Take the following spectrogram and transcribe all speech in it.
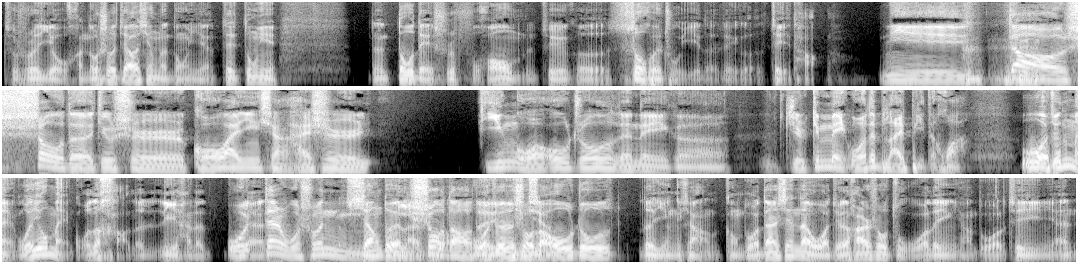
就是说有很多社交性的东西，这东西，都得是符合我们这个社会主义的这个这一套。你到受的就是国外影响，还是英国、欧洲的那个，就是跟美国的来比的话，我觉得美国有美国的好的厉害的，我但是我说你你相对来说受到的，我觉得受到，欧洲的影响更多，但是现在我觉得还是受祖国的影响多了。这一年，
